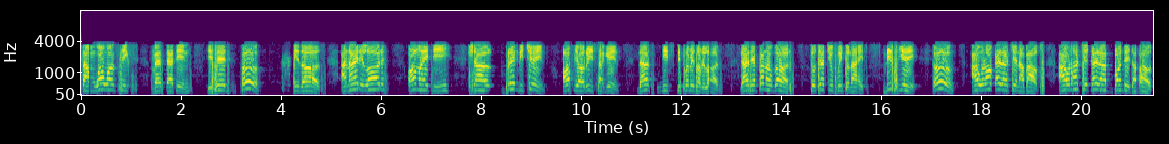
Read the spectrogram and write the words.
Psalm 116, verse 13, he said, Oh, Jesus, and I, the Lord Almighty, shall break the chain off your wrist again. That's the promise of the Lord. That's the plan of God to set you free tonight. This year, oh, I will not carry that chain about. I will not carry that bondage about.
